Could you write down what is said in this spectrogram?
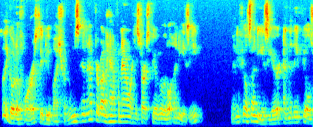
So they go to the forest, they do mushrooms. And after about a half an hour, he starts feeling a little uneasy. Then he feels uneasier, and then he feels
